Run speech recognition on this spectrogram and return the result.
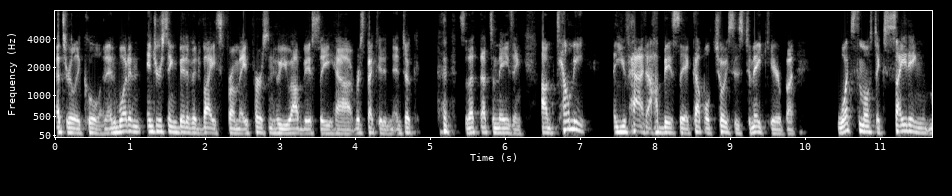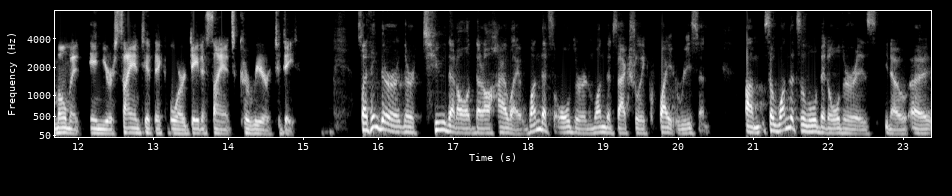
That's really cool. And, and what an interesting bit of advice from a person who you obviously uh, respected and, and, took. so that, that's amazing. Um, tell me, you've had obviously a couple choices to make here, but what's the most exciting moment in your scientific or data science career to date? So I think there are there are two that I'll that I'll highlight. One that's older and one that's actually quite recent. Um, so one that's a little bit older is, you know, uh,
